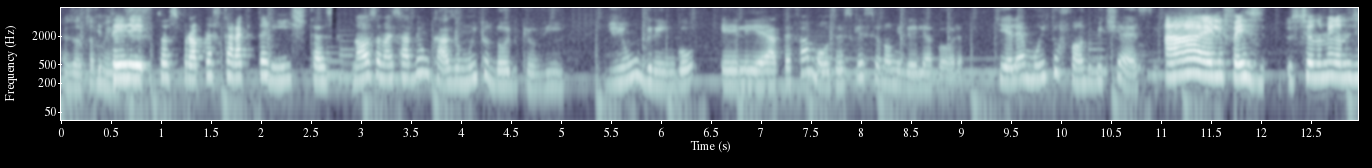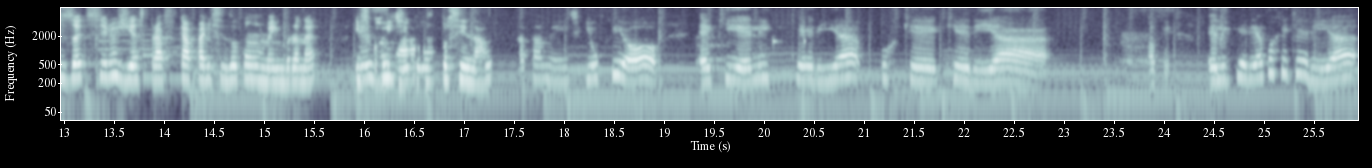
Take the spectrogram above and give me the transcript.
Exatamente. Ter suas próprias características. Nossa, mas sabe um caso muito doido que eu vi? De um gringo, ele é até famoso, eu esqueci o nome dele agora. Que ele é muito fã do BTS. Ah, ele fez, se eu não me engano, 18 cirurgias para ficar parecido com um membro, né? E ficou ridículo, por sinal. Exatamente. E o pior é que ele queria, porque queria. Ok ele queria porque queria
